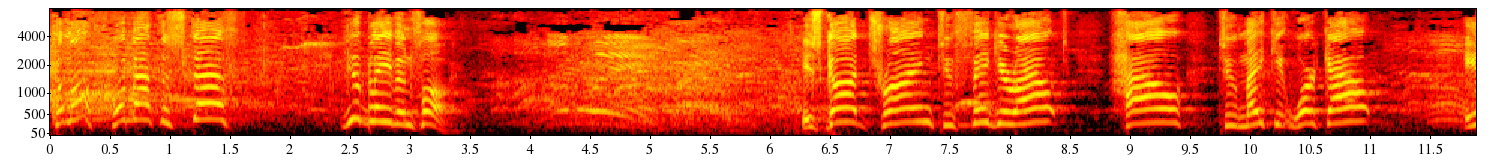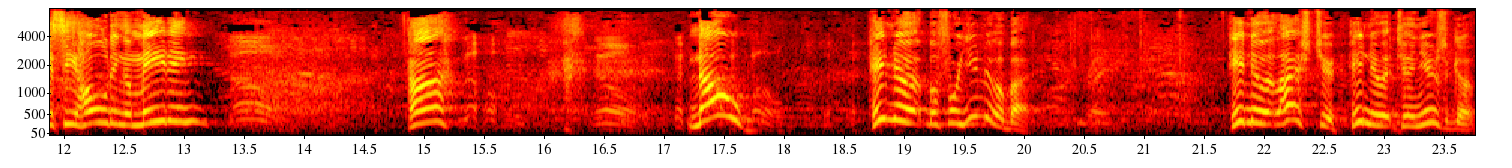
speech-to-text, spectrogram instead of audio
Come on. What about the stuff you're believing for? Is God trying to figure out how to make it work out? Is He holding a meeting? No. Huh? No. No. No. He knew it before you knew about it. He knew it last year. He knew it 10 years ago.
